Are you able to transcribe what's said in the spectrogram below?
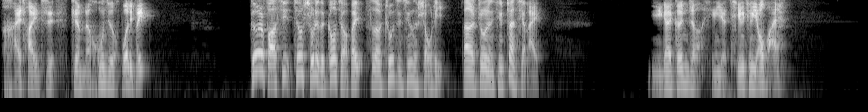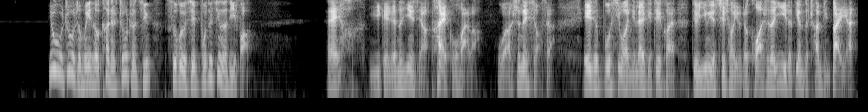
还差一只斟满红酒的玻璃杯。德尔法西将手里的高脚杯塞到周景清的手里，拉着周景清站起来。你该跟着音乐轻轻摇摆。又皱着眉头看着周正清，似乎有些不对劲的地方。哎呀，你给人的印象太古板了。我要是那小子，一定不希望你来给这款对音乐市场有着跨时代意义的电子产品代言。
